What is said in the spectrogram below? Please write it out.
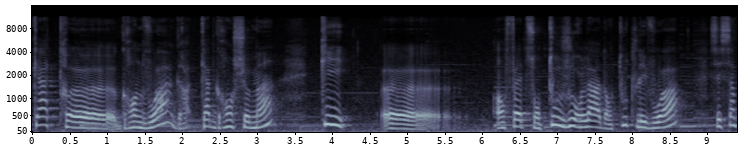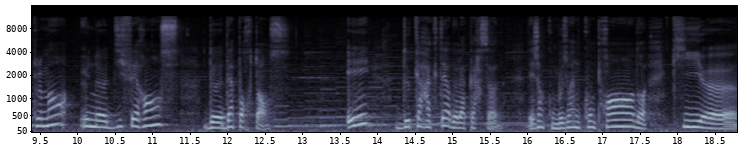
Quatre euh, grandes voies, quatre grands chemins qui, euh, en fait, sont toujours là dans toutes les voies, c'est simplement une différence d'importance et de caractère de la personne. Des gens qui ont besoin de comprendre, qui euh,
